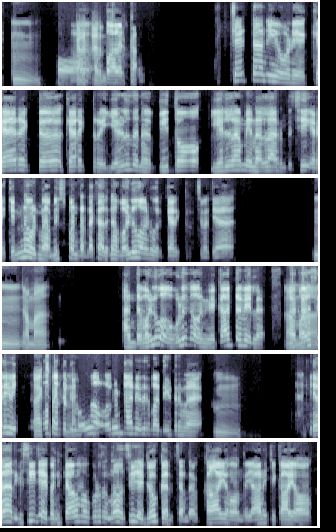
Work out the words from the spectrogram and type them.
செட்டானியோடைய கேரக்டர் கேரக்டர் எழுதின விதம் எல்லாமே நல்லா இருந்துச்சு. எனக்கு என்ன ஒண்ணு நான் மிஸ் பண்றேன்னாக்கா அதுனா வலுவான ஒரு கேரக்டர் இருந்துச்சு பாத்தியா? ஆமா. அந்த வலுவா ஒழுங்கா அவனுங்க காட்டவே இல்ல. நான் ஆமா. கடைசி எக்ஸ்பெக்ட் காப்பாத்துறதுக்கு வலுவா வருண்டான்னு எதிர்பார்த்துக்கிட்டு இருந்தேன். ஏன்னா அதுக்கு சிஜே கொஞ்சம் கேவலமா கொடுத்துருந்தோம் சிஜே ஜோக்கா இருந்துச்சு அந்த காயம் அந்த யானைக்கு காயம்.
